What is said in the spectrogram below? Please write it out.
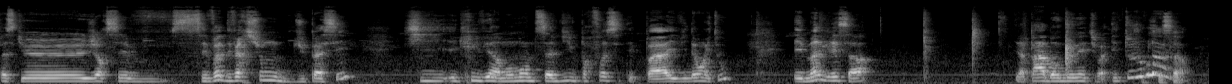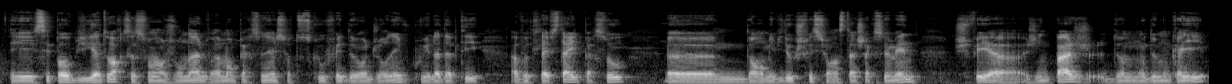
Parce que, genre, c'est votre version du passé qui écrivait un moment de sa vie où parfois c'était pas évident et tout. Et malgré ça, il a pas abandonné, tu vois. T'es toujours là. C'est ça. Et c'est pas obligatoire que ce soit un journal vraiment personnel sur tout ce que vous faites de votre journée. Vous pouvez l'adapter à votre lifestyle perso. Euh, dans mes vidéos que je fais sur Insta chaque semaine, je fais, euh, j'ai une page de mon, de mon cahier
